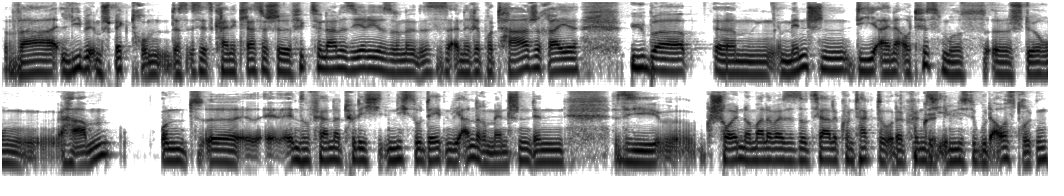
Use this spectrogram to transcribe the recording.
war Liebe im Spektrum. Das ist jetzt keine klassische fiktionale Serie, sondern das ist eine Reportagereihe über ähm, Menschen, die eine Autismusstörung haben und äh, insofern natürlich nicht so daten wie andere Menschen, denn sie äh, scheuen normalerweise soziale Kontakte oder können okay. sich eben nicht so gut ausdrücken.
